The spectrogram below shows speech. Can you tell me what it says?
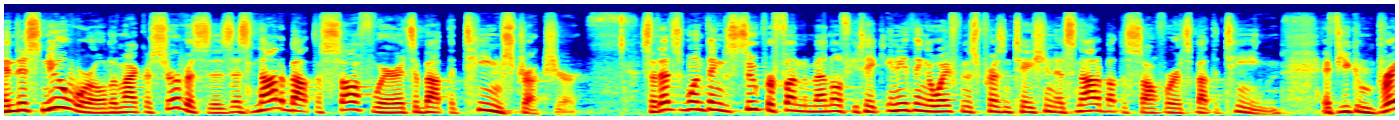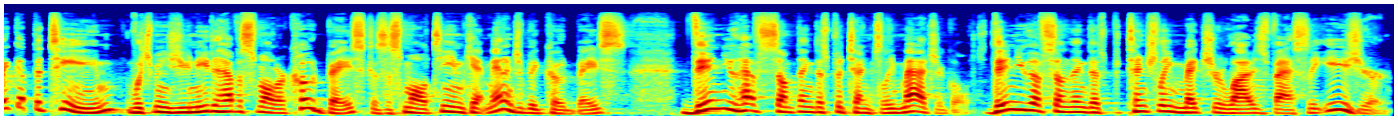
In this new world of microservices, it's not about the software, it's about the team structure. So that's one thing that's super fundamental. If you take anything away from this presentation, it's not about the software, it's about the team. If you can break up the team, which means you need to have a smaller code base, because a small team can't manage a big code base, then you have something that's potentially magical. Then you have something that potentially makes your lives vastly easier.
